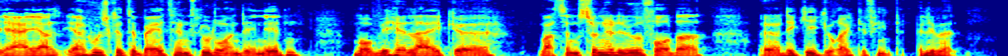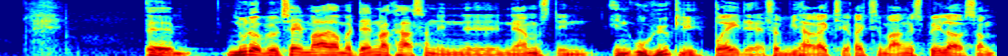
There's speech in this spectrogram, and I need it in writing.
Ja, jeg, jeg husker tilbage til en slutrunde i 19, hvor vi heller ikke øh, var sådan synderligt udfordret, øh, og det gik jo rigtig fint alligevel. Øhm, nu er der blevet talt meget om, at Danmark har sådan en øh, nærmest en, en uhyggelig bredde. Altså, vi har rigtig, rigtig mange spillere, som,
